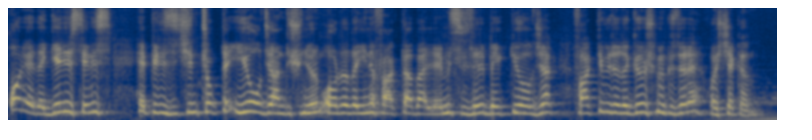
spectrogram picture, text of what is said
Oraya da gelirseniz hepiniz için çok da iyi olacağını düşünüyorum. Orada da yine farklı haberlerimiz sizleri bekliyor olacak. Farklı videoda görüşmek üzere. Hoşçakalın.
